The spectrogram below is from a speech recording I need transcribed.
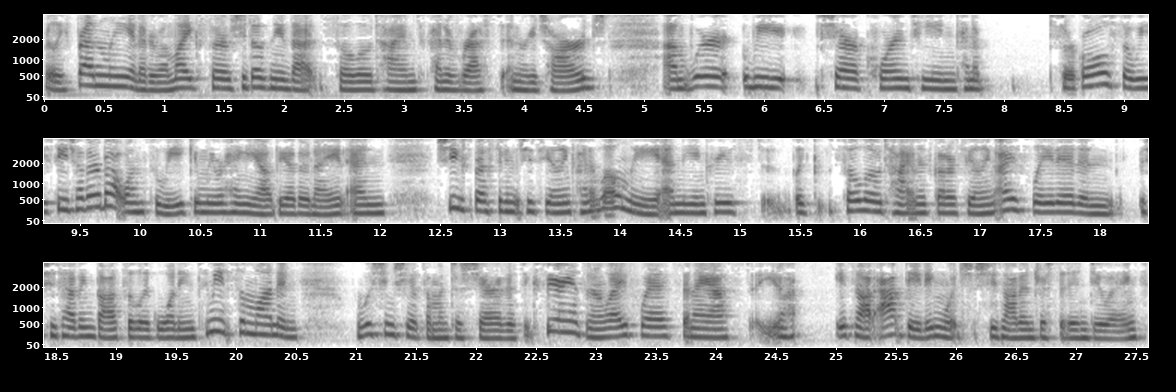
really friendly and everyone likes her, she does need that solo time to kind of rest and recharge. Um, we're, we share a quarantine kind of circle. So we see each other about once a week and we were hanging out the other night and she expressed to me that she's feeling kind of lonely and the increased like solo time has got her feeling isolated and she's having thoughts of like wanting to meet someone and wishing she had someone to share this experience in her life with. And I asked, you know, if not app dating, which she's not interested in doing,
